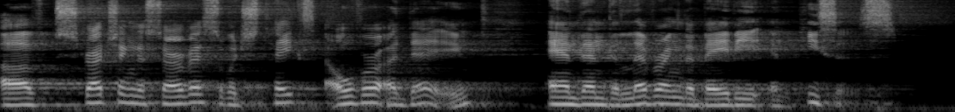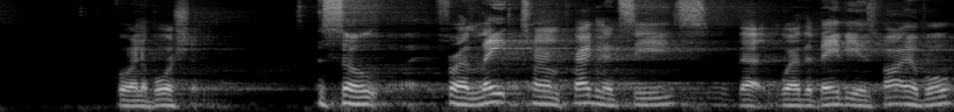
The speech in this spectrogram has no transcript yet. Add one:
of stretching the cervix, which takes over a day, and then delivering the baby in pieces for an abortion. So, for late term pregnancies that where the baby is viable,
